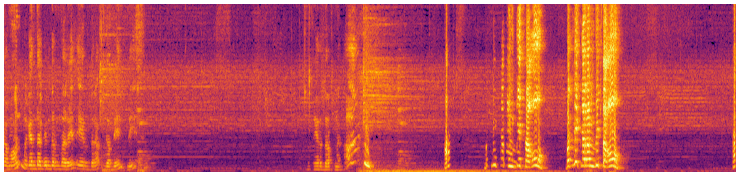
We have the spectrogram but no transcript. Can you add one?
Come on. Maganda-gandang baril. Airdrop. Gabin, please. Airdrop na. Ah! Ha? Ba't may karambit ako? Ba't may karambit ako? Ha?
